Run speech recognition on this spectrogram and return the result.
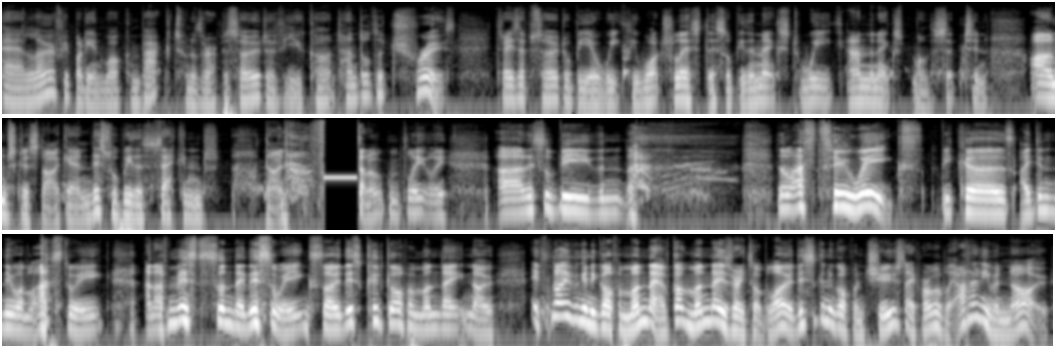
Hello, everybody, and welcome back to another episode of You Can't Handle the Truth. Today's episode will be a weekly watch list. This will be the next week and the next. Well, the second. I'm just going to start again. This will be the second. Done. that up completely. Uh, this will be the the last two weeks because I didn't do one last week and I've missed Sunday this week, so this could go up on Monday. No, it's not even going to go up on Monday. I've got Mondays ready to upload. This is going to go up on Tuesday probably. I don't even know.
